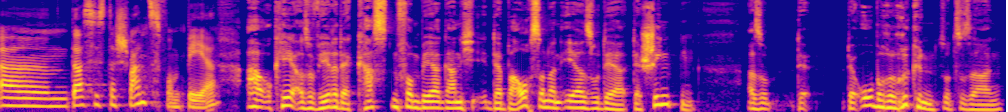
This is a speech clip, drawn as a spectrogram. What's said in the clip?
Ähm, das ist der Schwanz vom Bär. Ah, okay, also wäre der Kasten vom Bär gar nicht der Bauch, sondern eher so der, der Schinken. Also der, der obere Rücken sozusagen.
